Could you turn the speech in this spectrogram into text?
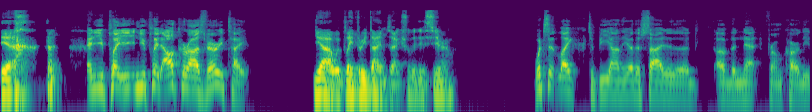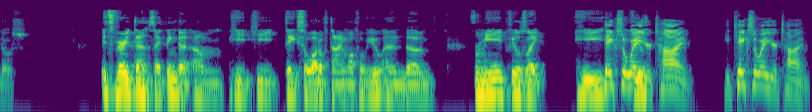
Yeah. and you play and you played Alcaraz very tight. Yeah, we played three times actually this year. What's it like to be on the other side of the of the net from Carlitos? It's very tense. I think that um he he takes a lot of time off of you, and um, for me, it feels like he takes away feels, your time. He takes away your time.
